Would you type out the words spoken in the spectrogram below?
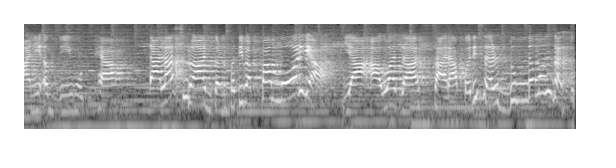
आणि अगदी मोठ्या तालासुरात गणपती बाप्पा मोर्या या आवाजात सारा परिसर दुमदमून जातो.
